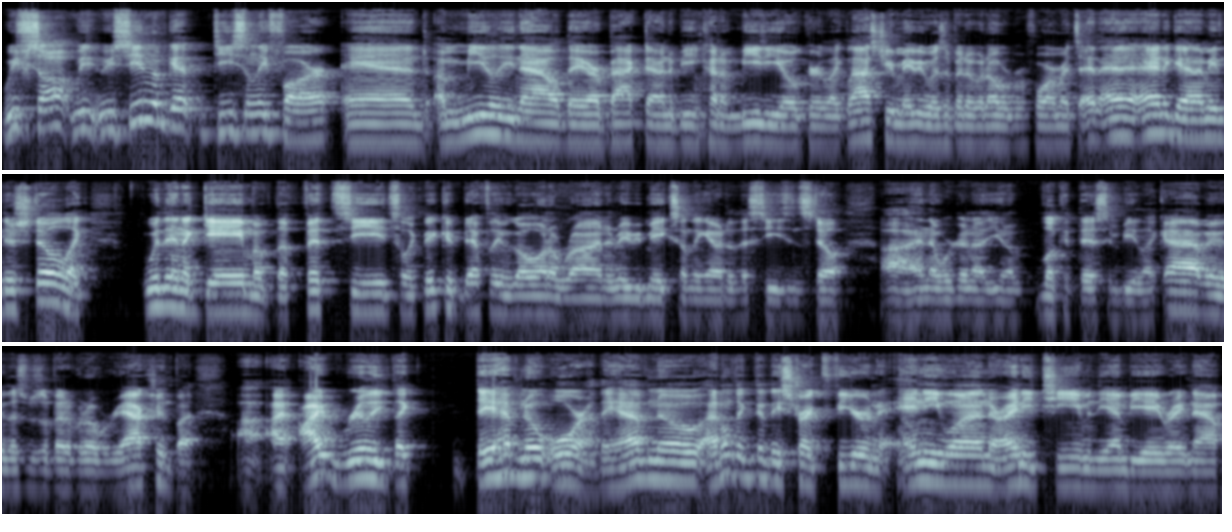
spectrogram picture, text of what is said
we've saw we, we've seen them get decently far, and immediately now they are back down to being kind of mediocre. Like last year, maybe was a bit of an overperformance, and and, and again, I mean, they're still like within a game of the fifth seed, so like they could definitely go on a run and maybe make something out of the season still uh, and then we're gonna you know look at this and be like, ah, maybe this was a bit of an overreaction. But uh, I I really like they have no aura. They have no. I don't think that they strike fear in anyone or any team in the NBA right now.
